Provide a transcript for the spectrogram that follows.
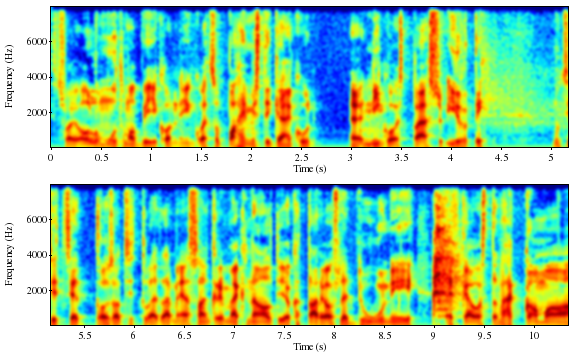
Se on jo ollut muutaman viikon, niinku, että se on pahimmista ikään kuin mm. Nikoista päässyt irti. Mutta sitten toisaalta sit tulee tämä meidän sankari McNulty, joka tarjoaa sille duunia, että käy ostaa vähän kamaa,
